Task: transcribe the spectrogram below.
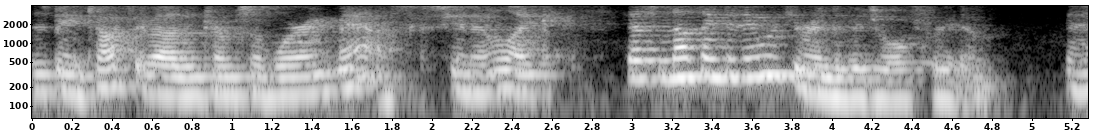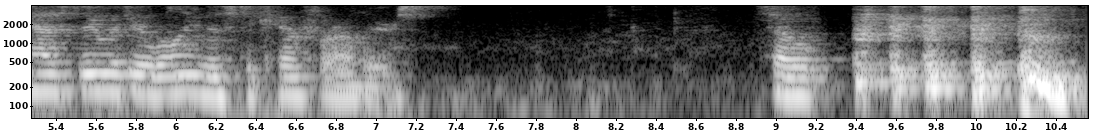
is being talked about in terms of wearing masks. You know, like it has nothing to do with your individual freedom, it has to do with your willingness to care for others. So,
